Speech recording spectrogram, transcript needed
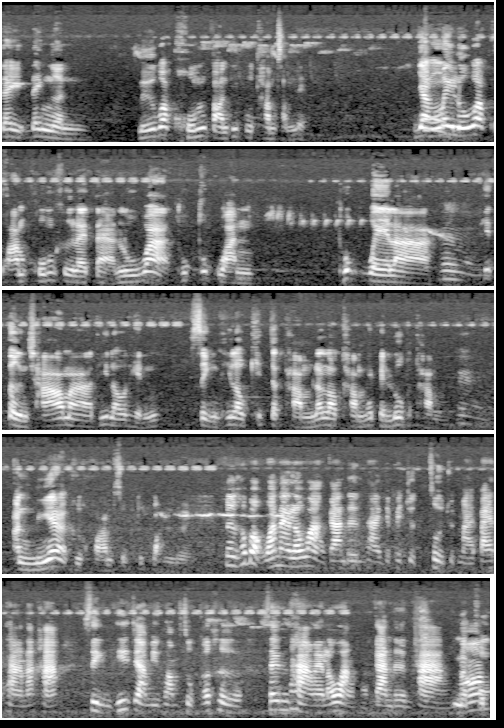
ได้ได้เงิน หรือว่าคุ้มตอนที่กูทำสำเร็จ ยังไม่รู้ว่าความคุ้มคืออะไร แต่รู้ว่าทุกๆวัน ทุกเวลาอืมที่ตื่นเช้ามาที่เราเห็น สิ่งที่เราคิดจะทำแล้วเราทำให้เป็นรูปธรรมอืมอันเนี้ยคือความสุขทุกวันเลยคือเขาบอกว่าในระหว่างการเดินทางจะไปจุดสู่จุดหมายปลายทางนะคะ สิ่งที่จะมีความสุขก็คือเส้นทางในระหว่างของการเดินทางนะเนาะผม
